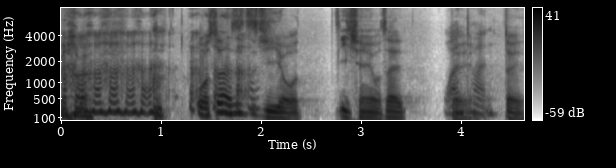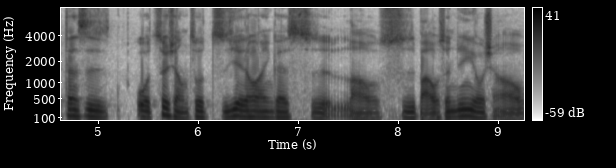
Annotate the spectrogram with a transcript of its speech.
我虽然是自己有以前有在玩团，对，但是我最想做职业的话，应该是老师吧。我曾经有想要，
